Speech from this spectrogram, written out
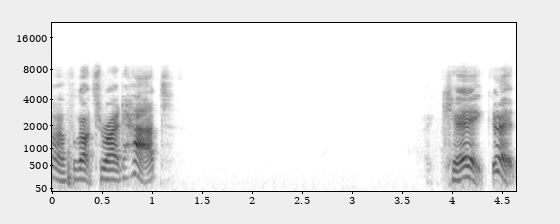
Oh, I forgot to write hat. Okay, good.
